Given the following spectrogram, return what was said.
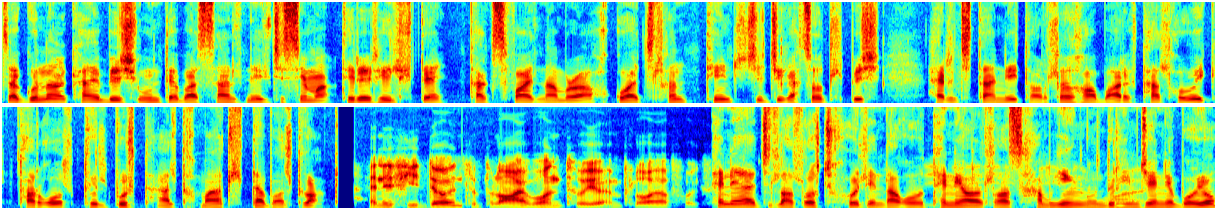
За Gunnar Kaibish үүнтэй бас санал нийлжсэн юм а. Тэрээр хэлэхдээ tax file number авахгүй ажиллах нь тийм ч жижиг асуудал биш. Харин ч та нийт орлогынхоо бараг тал хувийг торгуул төлбөрт алдах магадлалтай болдог. And if you don't supply one to your employer for example Таны ажил олгогч хуулийн дагуу таны орлогоос хамгийн өндөр хэмжээний буюу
